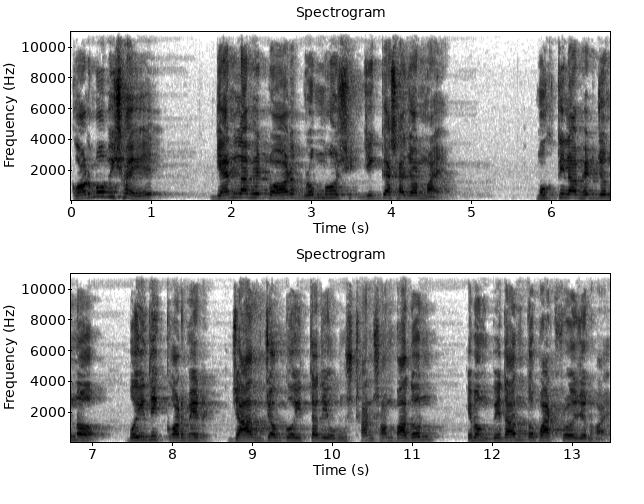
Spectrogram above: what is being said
কর্ম বিষয়ে জ্ঞান লাভের পর ব্রহ্ম জিজ্ঞাসা জন্মায়। মুক্তি লাভের জন্য বৈদিক কর্মের যাগ যজ্ঞ ইত্যাদি অনুষ্ঠান সম্পাদন এবং বেদান্ত পাঠ প্রয়োজন হয়।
